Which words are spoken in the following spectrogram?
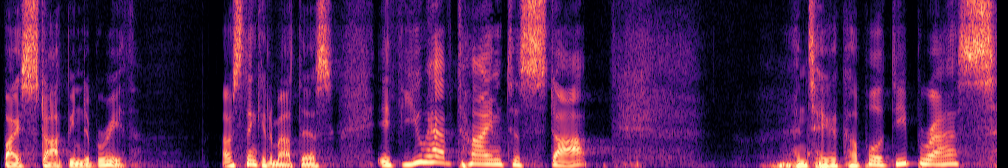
by stopping to breathe. I was thinking about this. If you have time to stop and take a couple of deep breaths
